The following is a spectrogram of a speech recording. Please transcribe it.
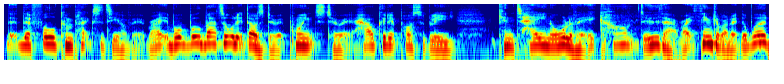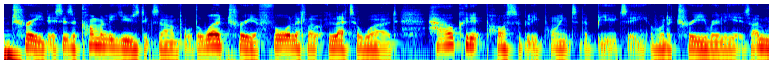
the, full complexity of it, right? Well, well, that's all it does do. It points to it. How could it possibly contain all of it? It can't do that, right? Think about it. The word tree, this is a commonly used example. The word tree, a four letter, letter word, how could it possibly point to the beauty of what a tree really is? I'm,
